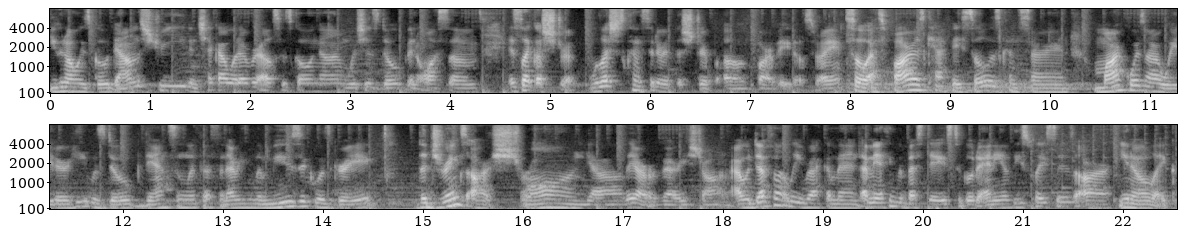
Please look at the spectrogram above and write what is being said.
you can always go down the street and check out whatever else is going on, which is dope and awesome. It's like a strip. Well, let's just consider it the strip of Barbados, right? So as far as Cafe Sol is concerned, Mark was our waiter. He was dope, dancing with us and everything. The music was great. The drinks are strong, y'all. They are very strong. I would definitely recommend, I mean, I think the best days to go to any of these places are, you know, like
